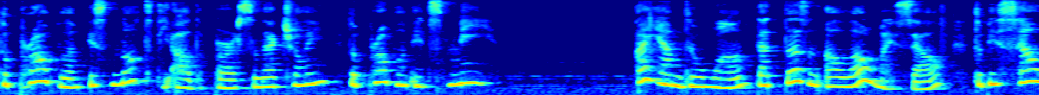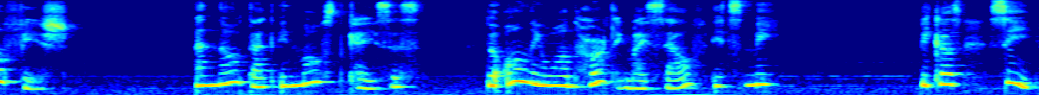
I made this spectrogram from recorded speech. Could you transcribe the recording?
The problem is not the other person actually, the problem is me. I am the one that doesn't allow myself to be selfish. And note that in most cases, the only one hurting myself is me. Because, see,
